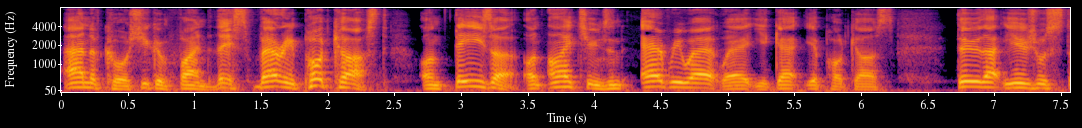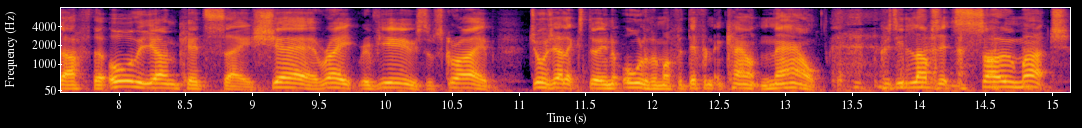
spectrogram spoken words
And of course, you can find this very podcast on Deezer, on iTunes, and everywhere where you get your podcasts. Do that usual stuff that all the young kids say share, rate, review, subscribe. George Elek's doing all of them off a different account now because he loves it so much.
